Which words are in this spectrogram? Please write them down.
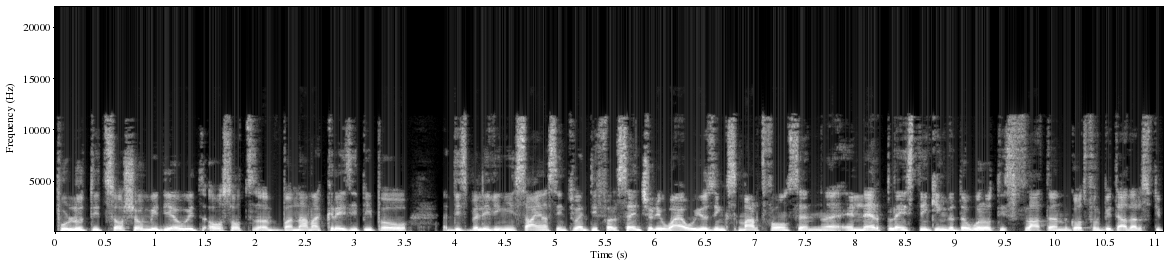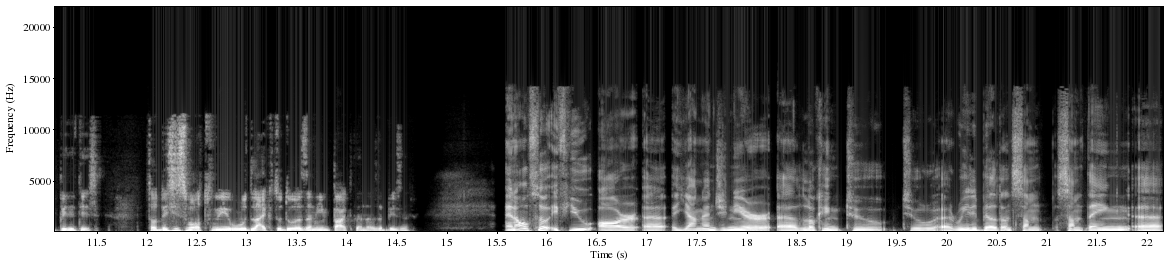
polluted social media with all sorts of banana crazy people disbelieving in science in 21st century while using smartphones and, uh, and airplanes thinking that the world is flat and God forbid other stupidities. So this is what we would like to do as an impact and as a business. And also, if you are uh, a young engineer uh, looking to to uh, really build on some something uh,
